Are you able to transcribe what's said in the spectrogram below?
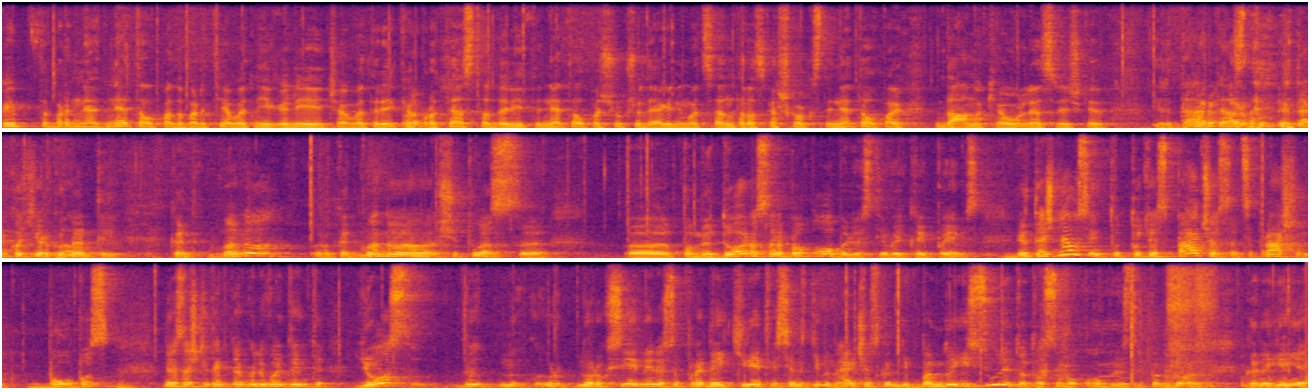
kaip dabar net netelpa dabar tie vat neįgalėjai. Čia vat reikia protestą daryti, netelpa šiukšlių deginimo centras kažkoks, tai netelpa Danų keulės, reiškia. Ir dar, argu, ir dar kokie argumentai, kad mano, kad mano šituos uh, pomidorus arba obolius tie vaikai paims. Ir dažniausiai tokios pačios, atsiprašant, bobos, nes aš kitaip negaliu vadinti, jos nu, nuo rugsėjo mėnesio pradeda įkirėti visiems giminaičiams, kad bando įsiūlyti tos savo obolius ir pomidorus, kadangi jie,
